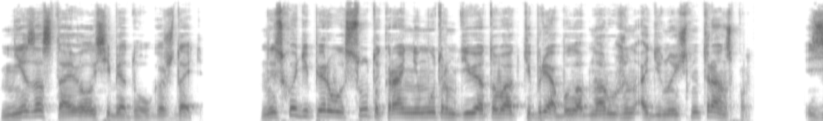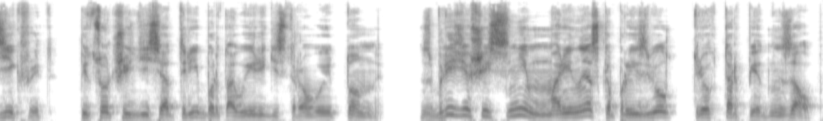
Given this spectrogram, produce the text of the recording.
не заставило себя долго ждать. На исходе первых суток ранним утром 9 октября был обнаружен одиночный транспорт «Зигфрид» 563 бортовые регистровые тонны. Сблизившись с ним, Маринеско произвел трехторпедный залп.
